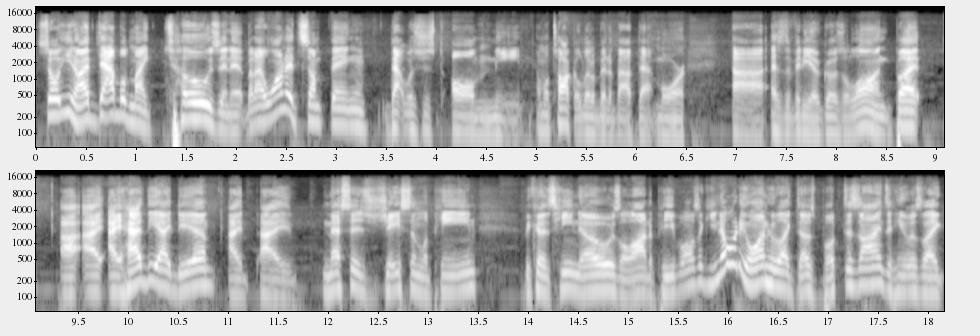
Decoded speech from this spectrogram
So, you know, I've dabbled my toes in it, but I wanted something that was just all me. And we'll talk a little bit about that more uh, as the video goes along. But I, I had the idea. I, I messaged Jason Lapine because he knows a lot of people. I was like, you know anyone who like does book designs? And he was like,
